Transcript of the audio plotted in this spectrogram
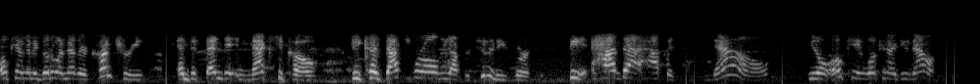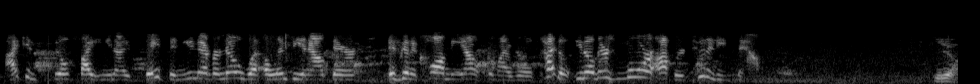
Okay, I'm going to go to another country and defend it in Mexico because that's where all the opportunities were. See, had that happened now, you know, okay, what can I do now? I can still fight in the United States, and you never know what Olympian out there is going to call me out for my world title. You know, there's more opportunities now. Yeah.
